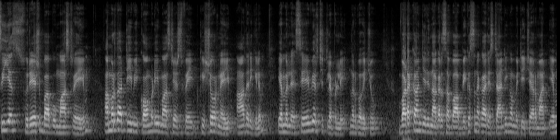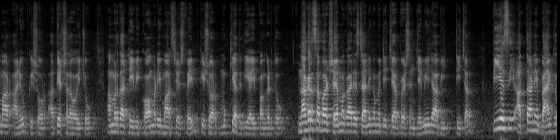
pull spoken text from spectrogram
C S Suresh Babu മാസ്റ്ററെയും Amrita T V comedy masters fame കിഷോറിനെയും ആദരിക്കലും M L A Xavier Chittilappilly നിർവഹിച്ചു. വടക്കാഞ്ചേരി നഗരസഭ വികസനകാര്യ standing committee chairman M R Anoop Kishore അധ്യക്ഷത വഹിച്ചു. Amrita T V comedy masters fame Kishore മുഖ്യാതിഥിയായി പങ്കെടുത്തു. നഗരസഭ ക്ഷേമകാര്യ standing committee chairperson Jameela B teacher P S C Athani bank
